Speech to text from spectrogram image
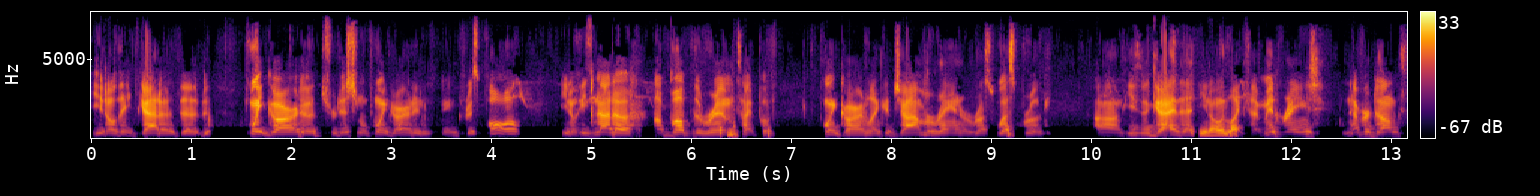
you know, they've got a the point guard, a traditional point guard in, in Chris Paul. You know, he's not a above the rim type of point guard like a Ja Morant or Russ Westbrook. Um, he's a guy that you know likes that mid range, never dunks,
